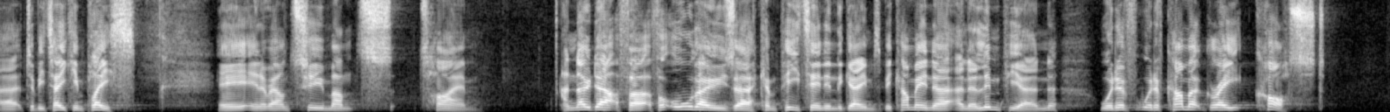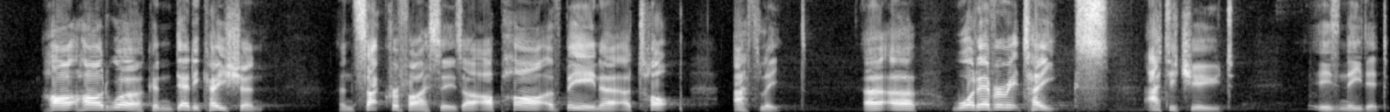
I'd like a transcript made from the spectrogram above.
uh, to be taking place in, in, around two months' time. And no doubt for, for all those uh, competing in the Games, becoming an Olympian would have, would have come at great cost. Hard, hard work and dedication and sacrifices are, are part of being a, a top athlete. Uh, uh, whatever it takes, attitude is needed.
